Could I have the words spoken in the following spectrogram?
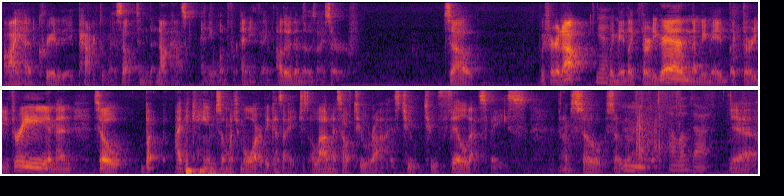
I had created a pact with myself to n- not ask anyone for anything other than those I serve. So we figured it out. Yeah. We made like 30 grand and then we made like 33 and then so but I became so much more because I just allowed myself to rise to to fill that space. And I'm so so glad mm. I did. I love that. Yeah.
